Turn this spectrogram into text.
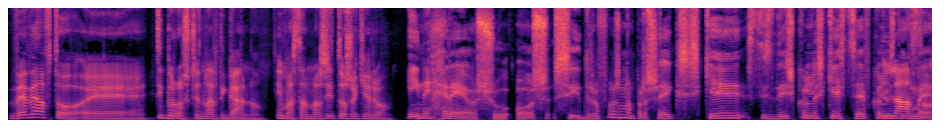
Βέβαια αυτό. Ε, την πρόσεξε, να την κάνω. Ήμασταν μαζί τόσο καιρό. Είναι χρέος σου ως σύντροφος να προσέξεις και στις δύσκολες και στις εύκολες στιγμές. Λάθο.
